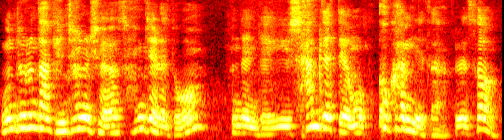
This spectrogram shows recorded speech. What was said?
운들은 다 괜찮으셔요. 삼재라도. 근데 이제 이 삼재 때문에 꼭 합니다. 그래서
